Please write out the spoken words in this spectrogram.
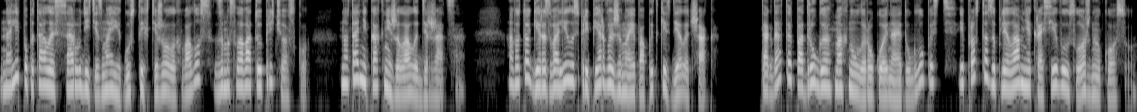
Нали попыталась соорудить из моих густых тяжелых волос замысловатую прическу, но та никак не желала держаться. А в итоге развалилась при первой же моей попытке сделать шаг. Тогда-то подруга махнула рукой на эту глупость и просто заплела мне красивую сложную косу.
